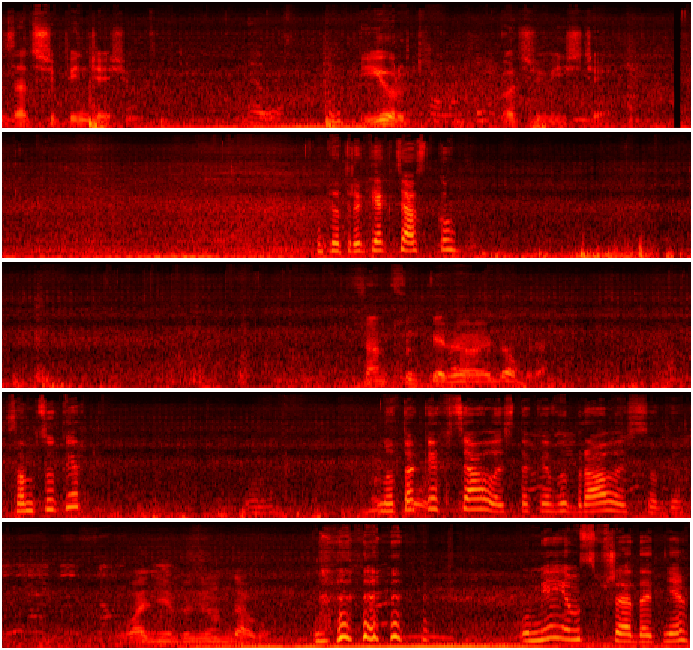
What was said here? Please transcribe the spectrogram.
Za 3,50. Euro. Jurki, oczywiście. Piotrek, jak ciastko? Sam cukier, ale dobre. Сам цукер? Ну таке chciałeś, таке вибрали собі. Ładnie wyglądało. Umieją sprzedać, nie?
